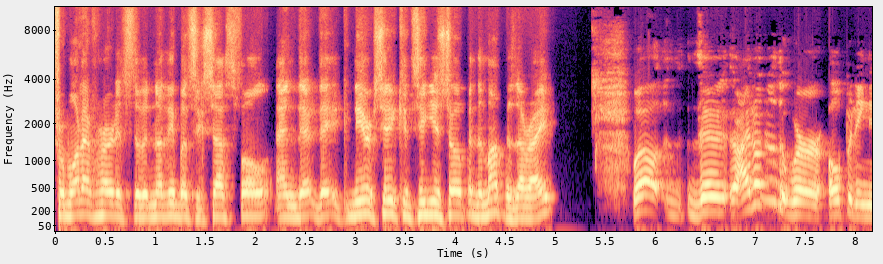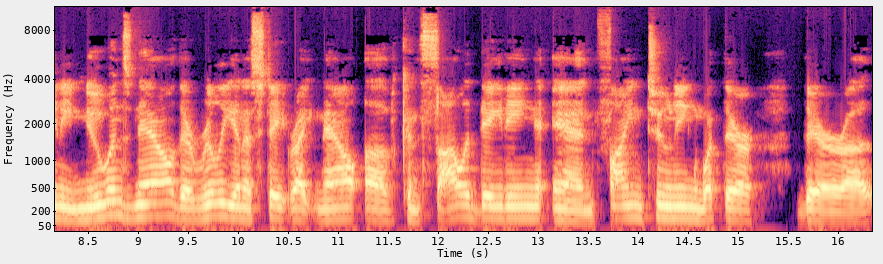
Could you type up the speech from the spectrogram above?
From what I've heard, it's been nothing but successful, and they, they, New York City continues to open them up. Is that right? Well, I don't know that we're opening any new ones now. They're really in a state right now of consolidating and fine tuning what their their uh,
